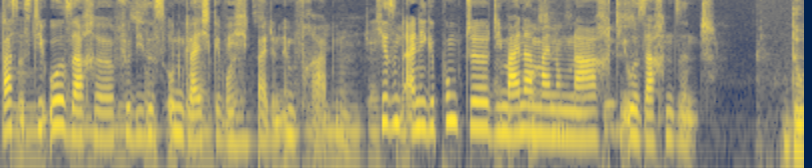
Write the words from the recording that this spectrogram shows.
Was ist die Ursache für dieses Ungleichgewicht bei den Impfraten? Hier sind einige Punkte, die meiner Meinung nach die Ursachen sind. The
